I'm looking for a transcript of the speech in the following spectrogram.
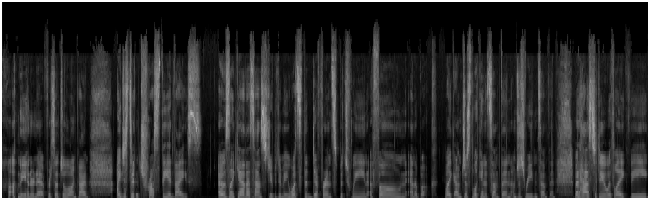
on the internet for such a long time. I just didn't trust the advice. I was like, yeah, that sounds stupid to me. What's the difference between a phone and a book? Like I'm just looking at something, I'm just reading something, but it has to do with like the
